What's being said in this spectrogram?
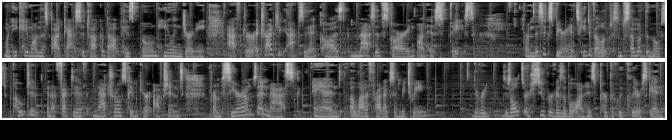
when he came on this podcast to talk about his own healing journey after a tragic accident caused massive scarring on his face. From this experience, he developed some, some of the most potent and effective natural skincare options, from serums and masks, and a lot of products in between. The re- results are super visible on his perfectly clear skin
